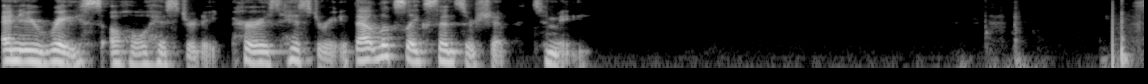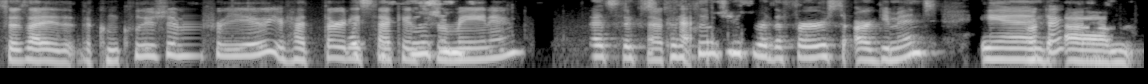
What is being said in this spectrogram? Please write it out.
and erase a whole history, her history? That looks like censorship to me. So is that the conclusion for you? You had 30 That's seconds remaining. That's the okay. conclusion for the first argument. And okay. um,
